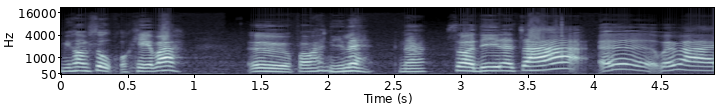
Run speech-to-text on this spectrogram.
มีความสุข โอเคป่ะ เออ ประมาณนี้แหละนะ สวัสดีนะจ๊ะ เออ บ๊ายบาย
